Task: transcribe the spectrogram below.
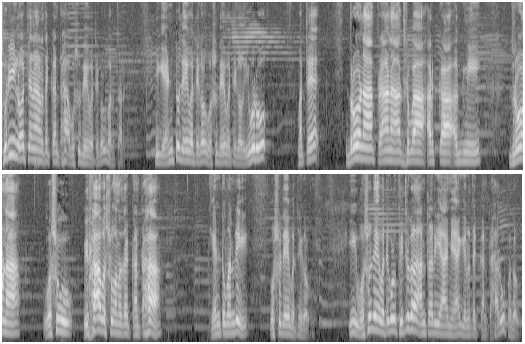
ಧುರಿ ಲೋಚನ ಅನ್ನತಕ್ಕಂತಹ ವಸುದೇವತೆಗಳು ಬರ್ತಾರೆ. ಹೀಗೆ ಎಂಟು ದೇವತೆಗಳು ವಸುದೇವತೆಗಳು ಇವರು ಮತ್ತು ದ್ರೋಣ, ಪ್ರಾಣ, ಧ್ರುವ, ಅರ್ಕ, ಅಗ್ನಿ, ದ್ರೋಣ ವಸು ವಿಭಾವಸು ಅನ್ನತಕ್ಕಂತಹ ಎಂಟು ಮಂದಿ ವಸುದೇವತೆಗಳು ಈ ವಸುದೇವತೆಗಳು ಪಿತೃಗಳ ಅಂತರ್ಯಾಮಿಯಾಗಿರತಕ್ಕಂತಹ ರೂಪಗಳು.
